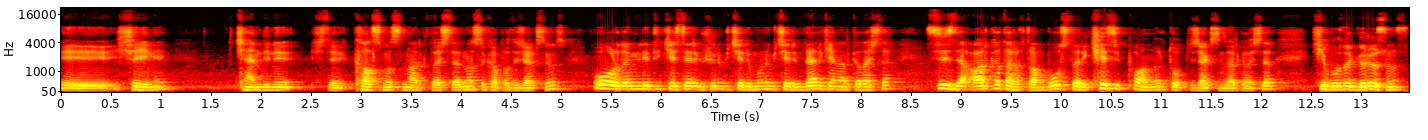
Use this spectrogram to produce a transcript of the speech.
e, şeyini kendini işte kasmasını arkadaşlar nasıl kapatacaksınız? Orada milleti keserim şunu biçerim bunu biçerim derken arkadaşlar siz de arka taraftan bossları kesip puanları toplayacaksınız arkadaşlar. Ki burada görüyorsunuz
